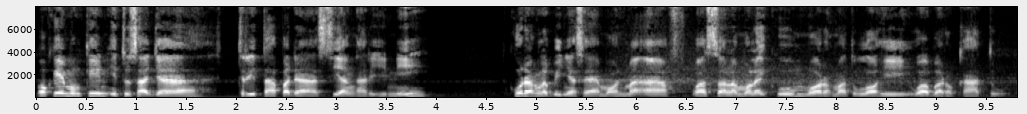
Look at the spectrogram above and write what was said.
Oke, mungkin itu saja cerita pada siang hari ini. Kurang lebihnya saya mohon maaf. Wassalamualaikum warahmatullahi wabarakatuh.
